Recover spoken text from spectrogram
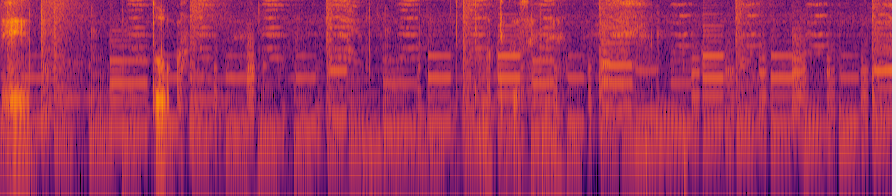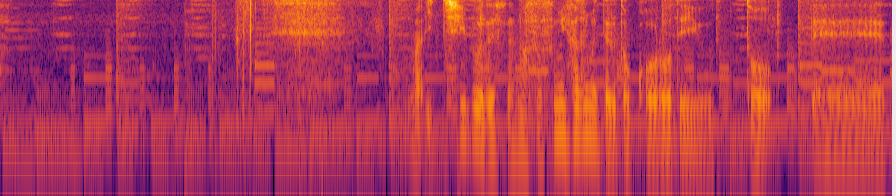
えー、っとちょっと待ってくださいね。まあ、一部ですね、まあ、進み始めてるところで言うと、えー、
